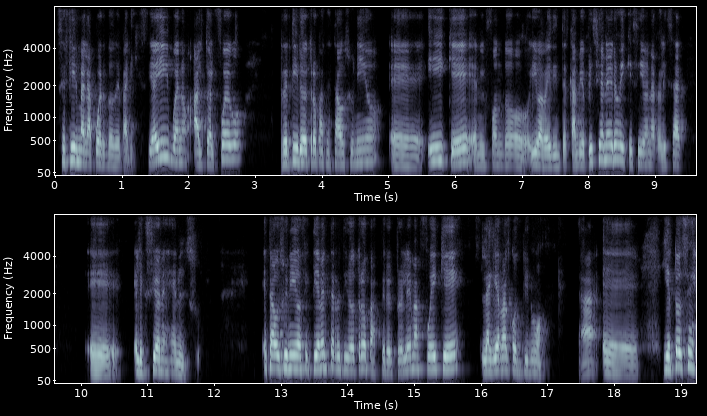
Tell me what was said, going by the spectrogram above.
se firma el Acuerdo de París. Y ahí, bueno, alto al fuego, retiro de tropas de Estados Unidos y que en el fondo iba a haber intercambio de prisioneros y que se iban a realizar eh, elecciones en el sur. Estados Unidos efectivamente retiró tropas, pero el problema fue que la guerra continuó. y entonces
